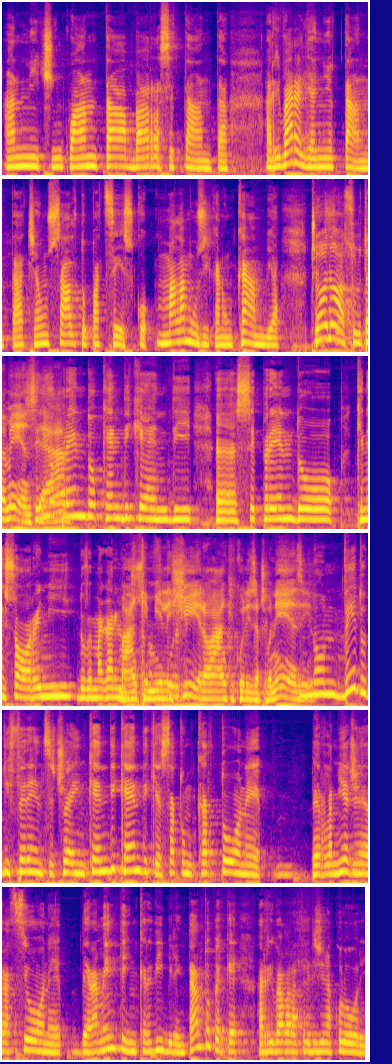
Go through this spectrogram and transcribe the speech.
anni 50-70 arrivare agli anni 80 c'è un salto pazzesco, ma la musica non cambia. Cioè, No, no, se- assolutamente, Se io eh. prendo Candy Candy, eh, se prendo, che ne so, Remy, dove magari ma non anche Mille figure che- Shiro, anche quelli giapponesi. non vedo differenze, cioè in Candy Candy che è stato un cartone per la mia generazione veramente incredibile, intanto perché arrivava la televisione a colori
